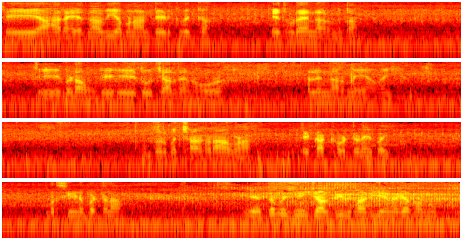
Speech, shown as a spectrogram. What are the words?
ਤੇ ਆਹ ਰਹਿੰਦਾ ਵੀ ਆਪਣਾ ਡੇਢ ਕੁ ਵਿਗਾ। ਇਹ ਥੋੜਾ ਜਿਹਾ ਨਰਮ ਤਾਂ। ਤੇ ਵਧਾਉਂਗੇ ਇਹ 2-4 ਦਿਨ ਹੋਰ। ਹਲੇ ਨਰਮੇ ਆ ਬਾਈ। ਉਧਰ ਬੱਚਾ ਖੜਾ ਆਪਣਾ ਤੇ ਕੱਖ ਵੱਢਣੇ ਭਾਈ। ਬਰਸੀਨ ਵੱਢਣਾ। ਇਹ ਤਾਂ ਮਸ਼ੀਨ ਚੱਲਦੀ ਦਿਖਾ ਦਈਏ, ਮੈਂ ਕਿਹਾ ਤੁਹਾਨੂੰ।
